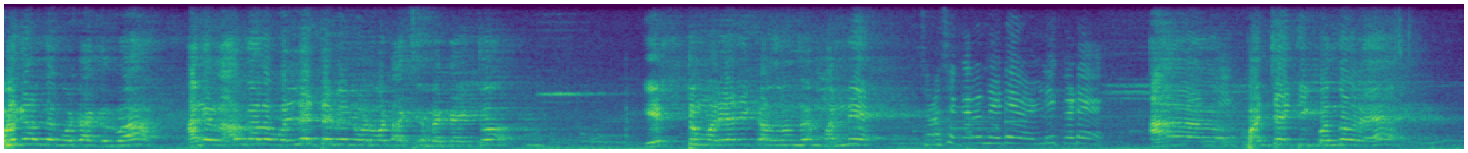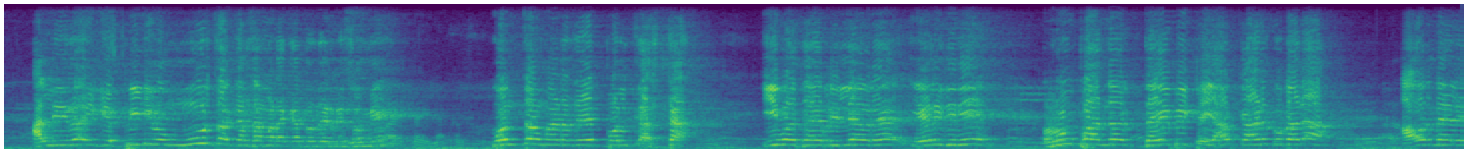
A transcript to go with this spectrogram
ಉಳಗಾಲದಾಗ ಓಟ್ ಹಾಕಿದ್ವಾ? ಹಂಗಾರೆ ರಾವ್ಗಾಲ ಒಳ್ಳೆ ಟೈಮ್ ನೋಡಿ ಓಟ್ ಹಾಕ್ಸ್ಕೊಬೇಕಾಯ್ತು. ಎಷ್ಟು ಮರ್ಯಾದೆ ಕಳೆದ್ರು ಅಂದ್ರೆ ಮೊನ್ನೆ ಶಾಸಕರ ನಡೆ ಹಳ್ಳಿ ಕಡೆ. ಆ ಪಂಚಾಯತಿಗೆ ಬಂದವ್ರೆ ಅಲ್ಲಿರೋ ಈಗ ಪಿ ಡಿ ಒ ಮೂರ್ತ ಕೆಲಸ ಮಾಡಕತ್ತದ್ರಿ ಸ್ವಾಮಿ. ಒಂತ ಮಾಡದೆ ಬಲ್ ಕಷ್ಟ. ಇವ ಸಾಹೇಬ್ರು ಇಲ್ಲೇ ಅವ್ರೆ ಹೇಳಿದೀನಿ ರೂಪ ಅಂದವ್ರು ದಯವಿಟ್ಟು ಯಾವ ಕಾರಣಕ್ಕೂ ಬೇಡ. ಅವ್ರ ಮೇಲೆ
